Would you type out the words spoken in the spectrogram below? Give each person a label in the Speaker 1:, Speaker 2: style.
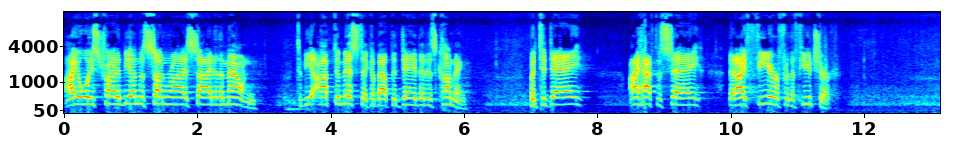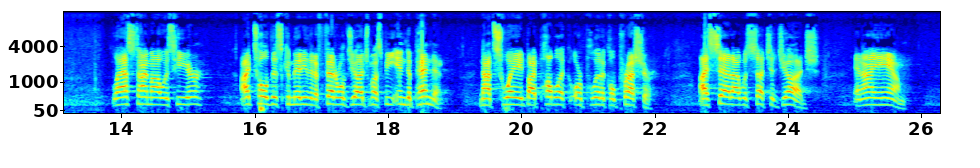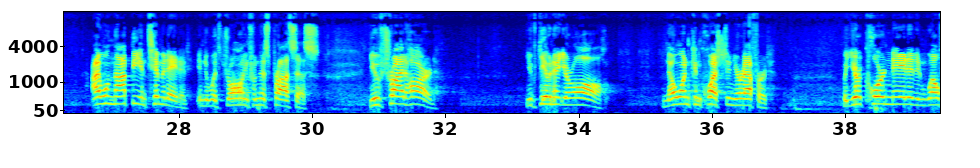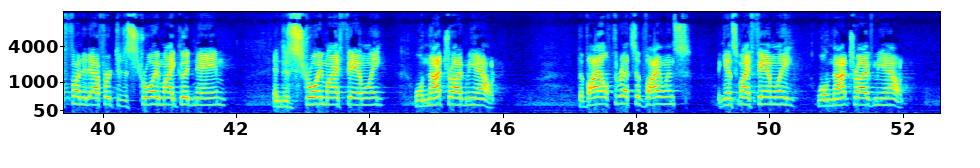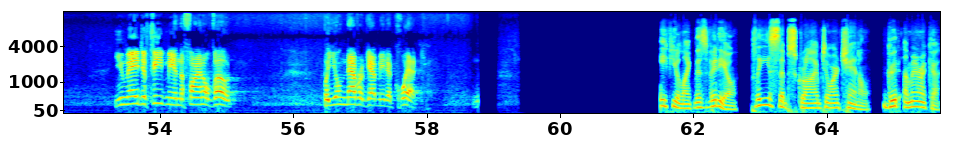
Speaker 1: I always try to be on the sunrise side of the mountain, to be optimistic about the day that is coming. But today, I have to say that I fear for the future. Last time I was here, I told this committee that a federal judge must be independent, not swayed by public or political pressure. I said I was such a judge, and I am. I will not be intimidated into withdrawing from this process. You've tried hard. You've given it your all. No one can question your effort. But your coordinated and well funded effort to destroy my good name and destroy my family will not drive me out. The vile threats of violence against my family will not drive me out. You may defeat me in the final vote, but you'll never get me to quit.
Speaker 2: If you like this video, please subscribe to our channel, Good America.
